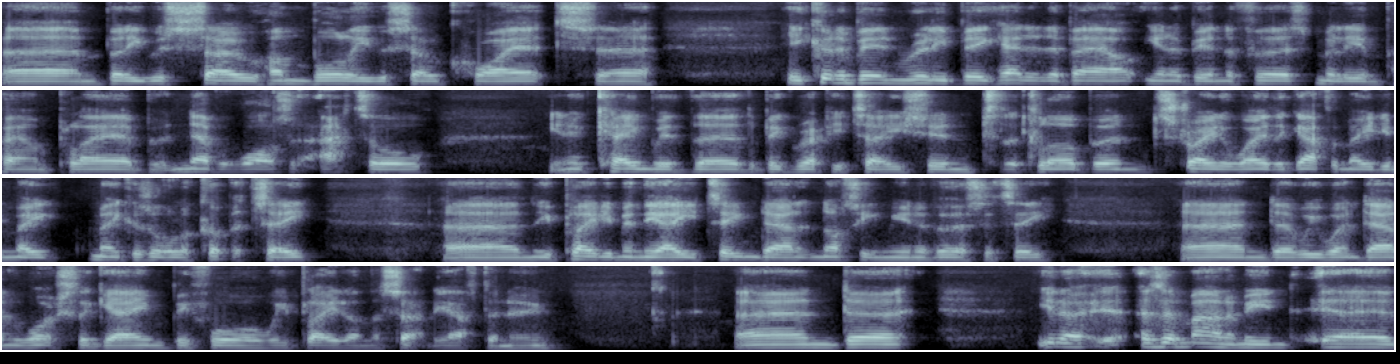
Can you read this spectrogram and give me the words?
um, but he was so humble. He was so quiet. Uh, he could have been really big headed about, you know, being the first million pound player, but never was at all. You know, came with the the big reputation to the club, and straight away the gaffer made him make make us all a cup of tea. And he played him in the A team down at Nottingham University and uh, we went down and watched the game before we played on the Saturday afternoon. And uh, you know, as a man, I mean, uh,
